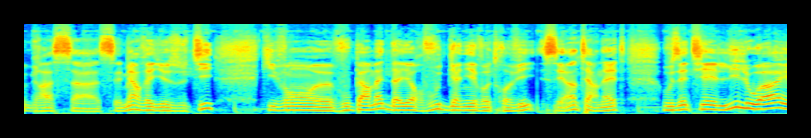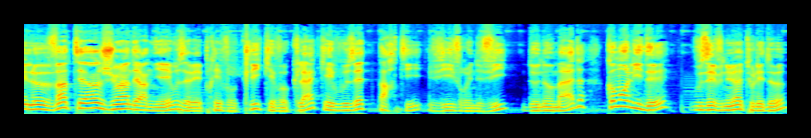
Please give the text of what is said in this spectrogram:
grâce à ces merveilleux outils qui vont euh, vous permettre d'ailleurs vous de gagner votre vie. C'est Internet. Vous étiez Lillois et le 21 juin dernier, vous avez pris vos clics et vos claques et vous êtes parti vivre une vie de nomade. Comment l'idée vous est venue à tous les deux?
